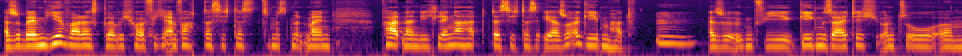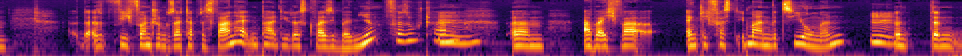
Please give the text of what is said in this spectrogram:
Also bei mir war das, glaube ich, häufig einfach, dass ich das zumindest mit meinen Partnern, die ich länger hatte, dass sich das eher so ergeben hat. Mhm. Also irgendwie gegenseitig und so. Ähm, da- wie ich vorhin schon gesagt habe, das waren halt ein paar, die das quasi bei mir versucht haben. Mhm. Ähm, aber ich war eigentlich fast immer in Beziehungen. Mhm. Und dann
